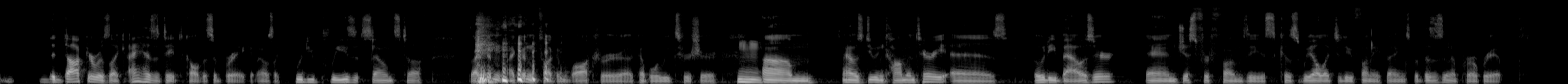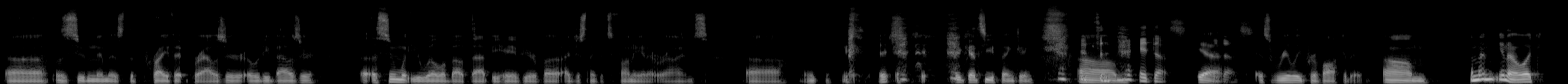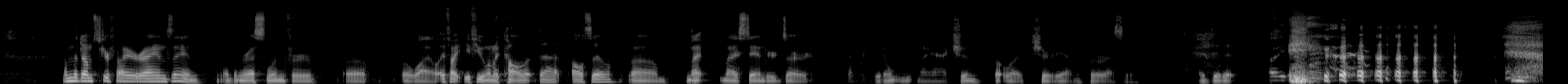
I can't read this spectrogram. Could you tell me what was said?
the doctor was like, "I hesitate to call this a break," and I was like, "Would you please? It sounds tough." But I couldn't. I couldn't fucking walk for a couple of weeks for sure. Mhm. Um, I was doing commentary as Odie Bowser, and just for funsies, because we all like to do funny things, but this is inappropriate. Uh, the pseudonym is the Private Browser Odie Bowser. Uh, assume what you will about that behavior, but I just think it's funny and it rhymes. Uh, it, it, gets you thinking. Um, it does. yeah, It does. it's really provocative. Um, and then you know, like I'm the dumpster fire Ryan Zane. I've been wrestling for uh, a while, if I if you want to call it that. Also, um, my my standards are like they don't meet my action, but like sure, yeah, I'm a pro wrestler. I did it.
